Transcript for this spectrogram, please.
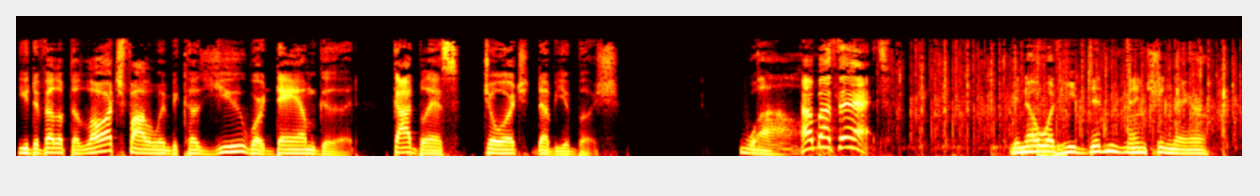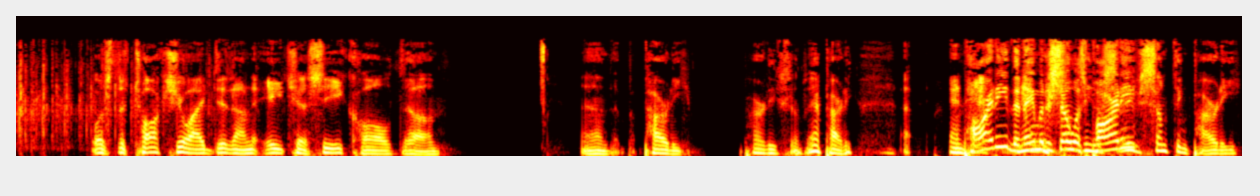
You developed a large following because you were damn good. God bless George W. Bush. Wow. How about that? You know what he didn't mention there was the talk show I did on HSE called um, uh, the Party, Party something, yeah, Party, uh, and Party? The name of the show was Party? something Party,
